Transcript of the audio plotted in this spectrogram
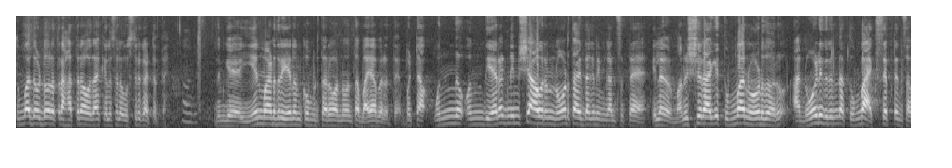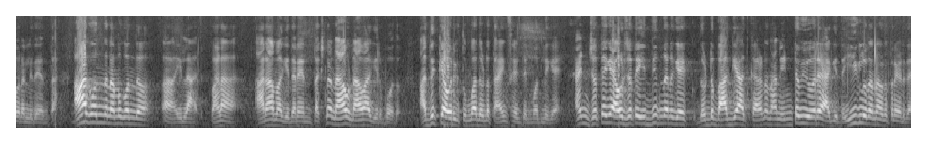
ತುಂಬಾ ದೊಡ್ಡವ್ರ ಹತ್ರ ಹತ್ರ ಹೋದಾಗ ಕೆಲವು ಸಲ ಉಸಿರು ಕಟ್ಟುತ್ತೆ. ನಿಮ್ಗೆ ಏನ್ ಮಾಡಿದ್ರೆ ಏನ್ ಅನ್ಕೊಂಡ್ಬಿಡ್ತಾರೋ ಅನ್ನುವಂತ ಭಯ ಬರುತ್ತೆ. ಬಟ್ ಒಂದು ಒಂದ್ ಎರಡ್ ನಿಮಿಷ ಅವ್ರನ್ನ ನೋಡ್ತಾ ಇದ್ದಾಗ ನಿಮ್ಗೆ ಅನ್ಸುತ್ತೆ ಇಲ್ಲ ಮನುಷ್ಯರಾಗಿ ತುಂಬಾ ನೋಡಿದವರು, ಆ ನೋಡಿದ್ರಿಂದ ತುಂಬಾ ಅಕ್ಸೆಪ್ಟೆನ್ಸ್ ಅವರಲ್ಲಿದೆ ಅಂತ. ಆಗ ಒಂದು ನಮಗೊಂದು ಇಲ್ಲ, ಬಹಳ ಆರಾಮಾಗಿದ್ದಾರೆ ಅಂದ ತಕ್ಷಣ ನಾವು ನಾವಾಗಿರ್ಬೋದು. ಅದಕ್ಕೆ ಅವ್ರಿಗೆ ತುಂಬಾ ದೊಡ್ಡ ಥ್ಯಾಂಕ್ಸ್ ಹೇಳ್ತೀನಿ ಮೊದಲಿಗೆ. ಅಂಡ್ ಜೊತೆಗೆ ಅವ್ರ ಜೊತೆ ಇದ್ದಿದ್ದು ನನಗೆ ದೊಡ್ಡ ಭಾಗ್ಯ ಆದ ಕಾರಣ ನಾನು ಇಂಟರ್ವ್ಯೂವರೇ ಆಗಿದ್ದೆ. ಈಗಲೂ ನಾನು ಅವ್ರ ಹತ್ರ ಹೇಳಿದೆ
